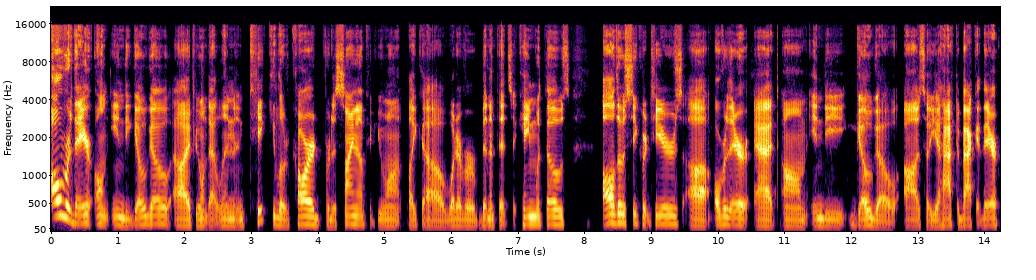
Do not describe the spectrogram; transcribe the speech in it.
over there on Indiegogo. Uh, if you want that lenticular card for the sign up, if you want like uh, whatever benefits that came with those, all those secret tiers uh, over there at um, Indiegogo. Uh, so you have to back it there.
